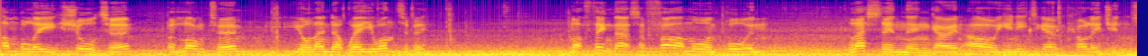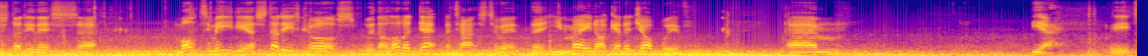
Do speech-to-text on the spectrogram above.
humbly short term but long term you'll end up where you want to be. And I think that's a far more important lesson than going oh you need to go to college and study this uh, multimedia studies course with a lot of debt attached to it that you may not get a job with. Um, yeah it,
